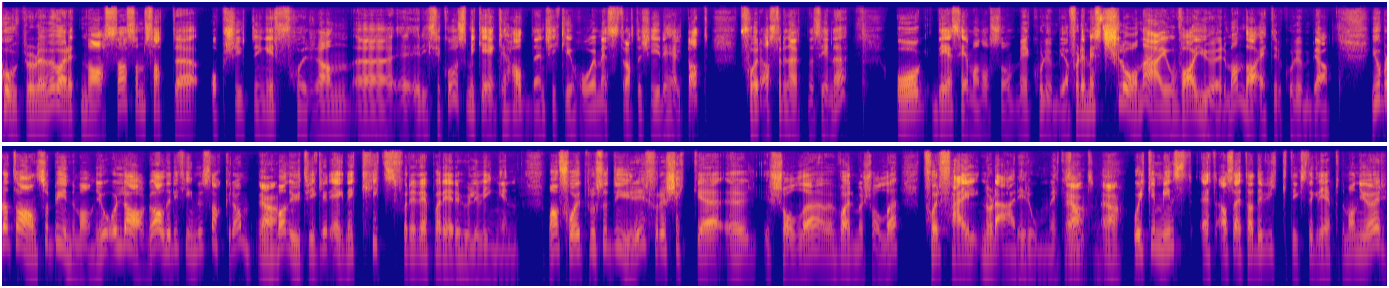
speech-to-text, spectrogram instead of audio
Hovedproblemet var et NASA som satte oppskytninger foran uh, risiko, som ikke egentlig hadde en skikkelig HMS-strategi i det hele tatt for astronautene sine. Og det ser man også med Colombia. For det mest slående er jo hva gjør man da etter Colombia? Jo, blant annet så begynner man jo å lage alle de tingene du snakker om. Ja. Man utvikler egne kits for å reparere hull i vingen. Man får prosedyrer for å sjekke eh, skjoldet, varmeskjoldet, for feil når det er i rommet, ikke sant? ja. Og ikke minst, et, altså et av de viktigste grepene man gjør,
